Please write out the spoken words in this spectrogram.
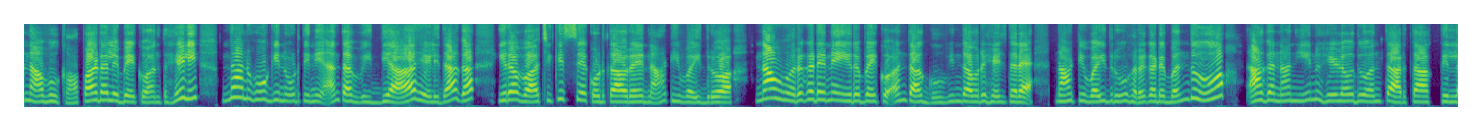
ನಾವು ಕಾಪಾಡಲೇಬೇಕು ಅಂತ ಹೇಳಿ ನಾನು ಹೋಗಿ ನೋಡ್ತೀನಿ ಅಂತ ವಿದ್ಯಾ ಹೇಳಿದಾಗ ಇರವ ಚಿಕಿತ್ಸೆ ಕೊಡ್ತಾವ್ರೆ, ನಾಟಿ ವೈದ್ಯರು ನಾವು ಹೊರಗಡೆನೆ ಇರಬೇಕು ಅಂತ ಗೋವಿಂದ ಅವರು ಹೇಳ್ತಾರೆ. ನಾಟಿ ವೈದ್ಯರು ಹೊರಗಡೆ ಬಂದು, ಆಗ ನಾನು ಏನು ಹೇಳೋದು ಅಂತ ಅರ್ಥ ಆಗ್ತಿಲ್ಲ.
